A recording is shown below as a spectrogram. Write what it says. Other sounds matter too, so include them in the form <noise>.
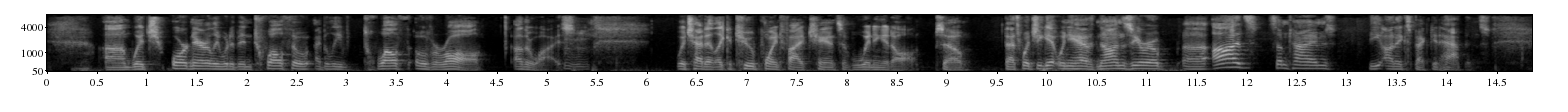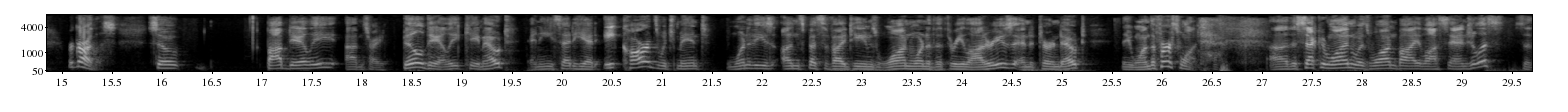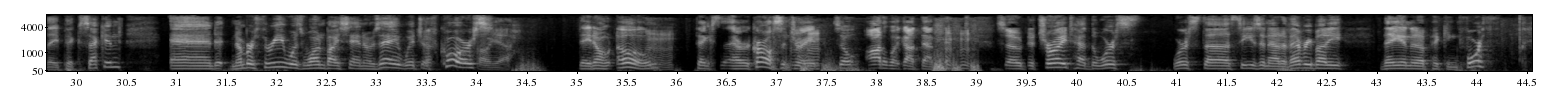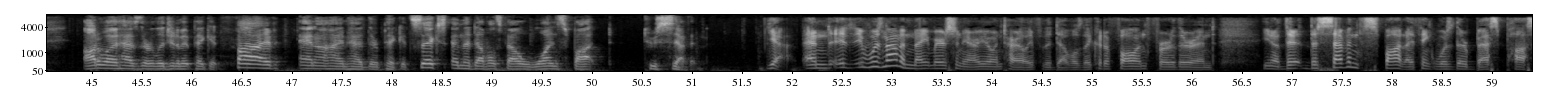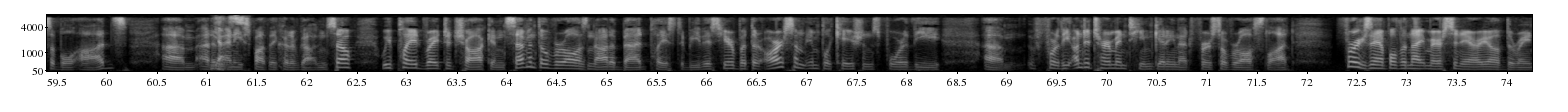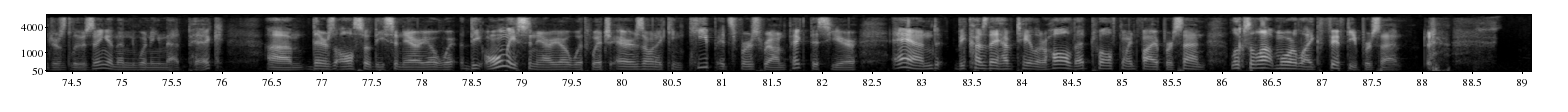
um, which ordinarily would have been 12th, I believe, 12th overall otherwise. Mm-hmm which had a, like a 2.5 chance of winning it all. So that's what you get when you have non-zero uh, odds. Sometimes the unexpected happens. Regardless, so Bob Daly, I'm sorry, Bill Daly came out and he said he had eight cards, which meant one of these unspecified teams won one of the three lotteries, and it turned out they won the first one. <laughs> Uh, the second one was won by Los Angeles, so they picked second. And number three was won by San Jose, which of course, oh yeah, they don't own, mm-hmm. thanks to the Erik Karlsson trade. Mm-hmm. So Ottawa got that pick. so Detroit had the worst worst uh, season out of everybody. They ended up picking fourth. Ottawa has their legitimate pick at five. Anaheim had their pick at six, and the Devils fell one spot to seven. Yeah, and it, it was not a nightmare scenario entirely for the Devils. They could have fallen further, and you know, the the seventh spot I think was their best possible odds um, out of yes. any spot they could have gotten. So we played right to chalk, and seventh overall is not a bad place to be this year. But there are some implications for the um, for the undetermined team getting that first overall slot. For example, the nightmare scenario of the Rangers losing and then winning that pick. Um, there's also the scenario where the only scenario with which Arizona can keep its first round pick this year, and because they have Taylor Hall, that 12.5% looks a lot more like 50%. <laughs>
